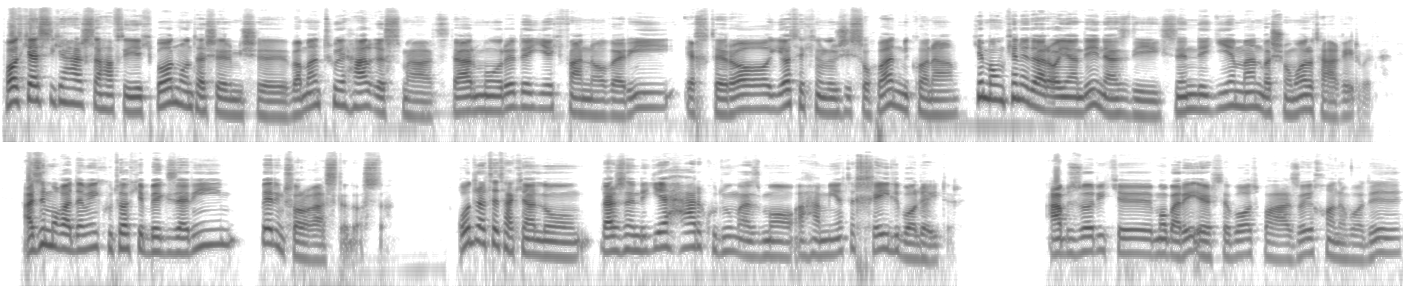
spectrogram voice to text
پادکستی که هر سه هفته یک بار منتشر میشه و من توی هر قسمت در مورد یک فناوری، اختراع یا تکنولوژی صحبت می‌کنم که ممکنه در آینده نزدیک زندگی من و شما رو تغییر بده. از این مقدمه کوتاه که بگذریم بریم سراغ اصل داستان. قدرت تکلم در زندگی هر کدوم از ما اهمیت خیلی بالایی داره. ابزاری که ما برای ارتباط با اعضای خانواده،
